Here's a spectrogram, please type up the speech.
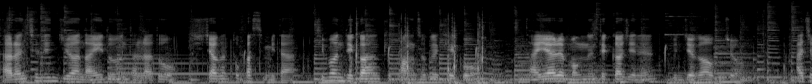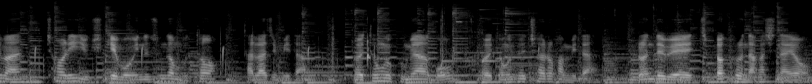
다른 챌린지와 난이도는 달라도 시작은 똑같습니다. 팀원들과 함께 광석을 캐고 다이아를 먹는 때까지는 문제가 없죠 하지만 철이 60개 모이는 순간부터 달라집니다 벌통을 구매하고 벌통을 설치하러 갑니다 그런데 왜 집 밖으로 나가시나요?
